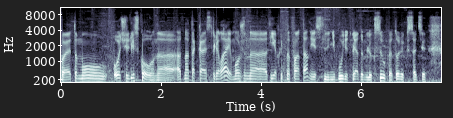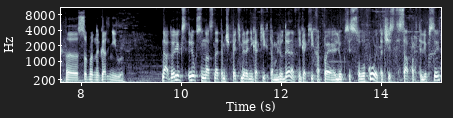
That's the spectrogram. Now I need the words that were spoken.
Поэтому очень рискованно. Одна такая стрела, и можно отъехать на фонтан, если не будет рядом люксы, у которых, кстати, э, собраны горнилы. Да, но люкс, люкс у нас на этом чемпионате мира никаких там люденов, никаких AP люкс из soloQ, это чисто саппорты люксы.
